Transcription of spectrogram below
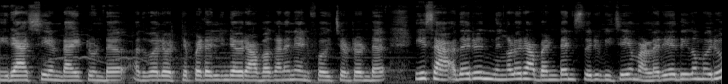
നിരാശയുണ്ടായിട്ടുണ്ട് അതുപോലെ ഒറ്റപ്പെടലിന്റെ ഒരു അവഗണന അനുഭവിച്ചിട്ടുണ്ട്. ഈ അതൊരു നിങ്ങളൊരു അബണ്ടൻസ് ഒരു വിജയം വളരെയധികം ഒരു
